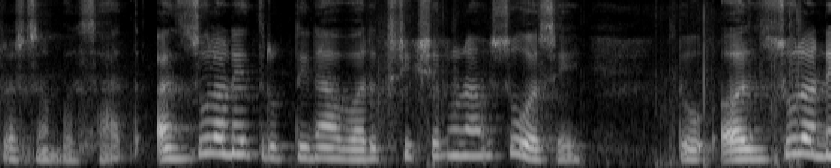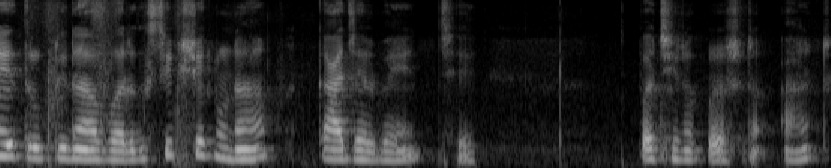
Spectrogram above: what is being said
પ્રશ્ન નંબર સાત. અંશુલ અને તૃપ્તિના વર્ગ શિક્ષકનું નામ શું હશે? તો અંશુલ અને તૃપ્તિના વર્ગ શિક્ષકનું નામ કાજલબહેન છે. પછીનો પ્રશ્ન આઠ.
